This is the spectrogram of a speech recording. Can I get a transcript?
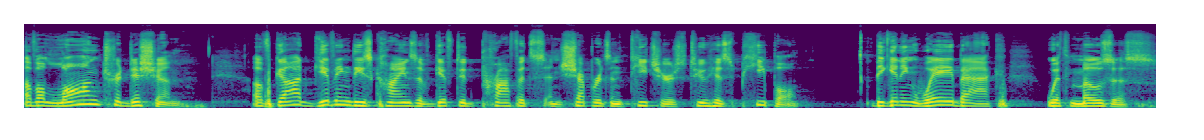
of a long tradition of God giving these kinds of gifted prophets and shepherds and teachers to his people, beginning way back with Moses.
